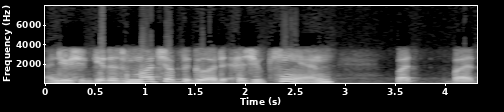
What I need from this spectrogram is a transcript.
and you should get as much of the good as you can, but but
